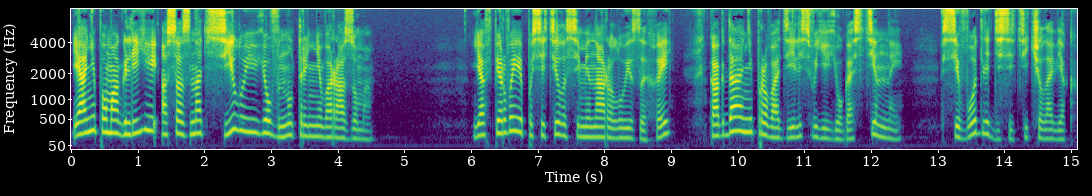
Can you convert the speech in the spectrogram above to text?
и они помогли ей осознать силу ее внутреннего разума я впервые посетила семинары Луизы Хей, когда они проводились в ее гостиной, всего для десяти человек.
